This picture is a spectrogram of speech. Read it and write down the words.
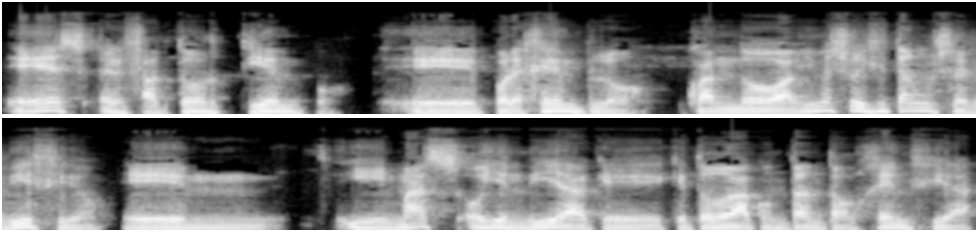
es el factor tiempo. Eh, por ejemplo, cuando a mí me solicitan un servicio, em, y más hoy en día que, todo va con tanta urgencia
